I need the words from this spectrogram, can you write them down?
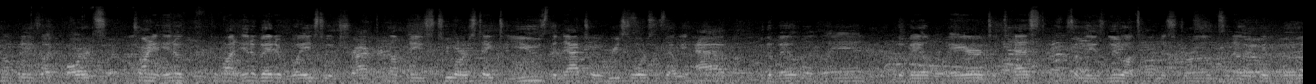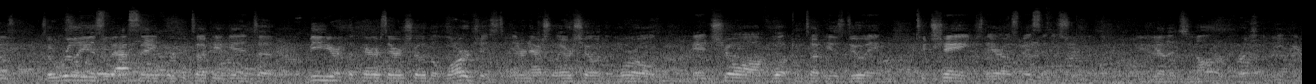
companies like BARTS trying to, to find innovative ways to attract companies to our state to use the natural resources that we have with available land, with available air to test some of these new autonomous drones and other capabilities. So it really is fascinating for Kentucky again to be here at the Paris Air Show, the largest international air show in the world, and show off what Kentucky is doing to change the aerospace industry. Yeah, it's an honor for us to be here.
